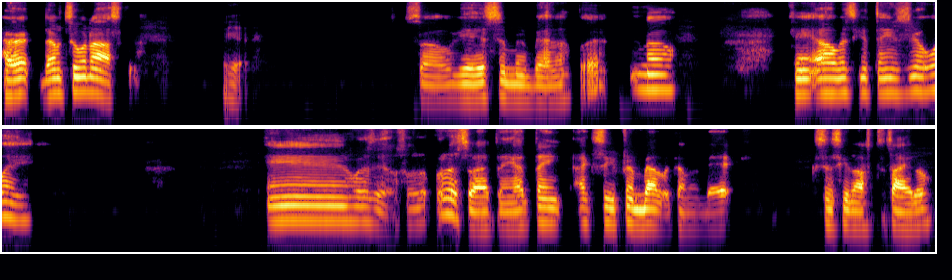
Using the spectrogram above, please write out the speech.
her, them two and Asuka. Yeah. So yeah, it should have been better, but no, can't always get things your way. And what is it? So what else do I think? I think I can see Finn Balor coming back since he lost the title.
